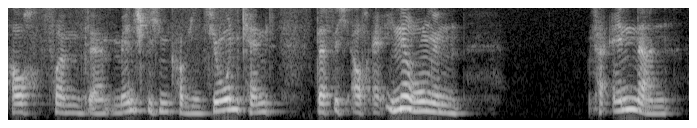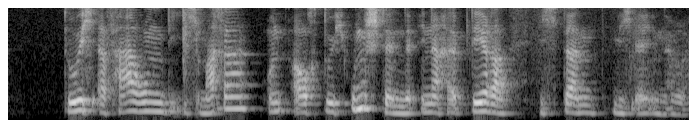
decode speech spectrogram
auch von der menschlichen Kognition kennt, dass sich auch Erinnerungen verändern durch Erfahrungen, die ich mache und auch durch Umstände, innerhalb derer ich dann mich erinnere.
